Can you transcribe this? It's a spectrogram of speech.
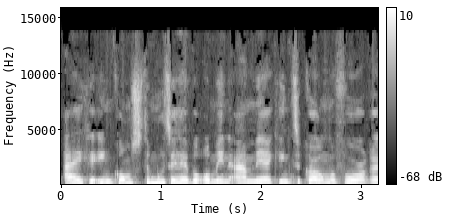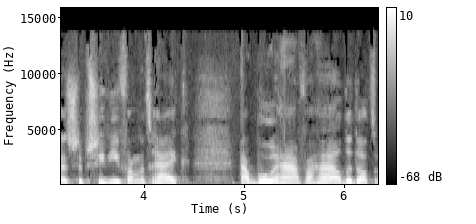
eigen inkomsten moeten hebben om in aanmerking te komen voor uh, subsidie van het Rijk. Nou, Boerhaven haalde dat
